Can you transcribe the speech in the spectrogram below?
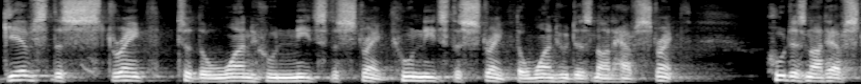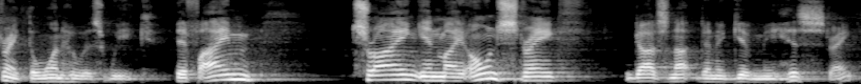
gives the strength to the one who needs the strength. Who needs the strength? The one who does not have strength. Who does not have strength? The one who is weak. If I'm trying in my own strength, God's not going to give me his strength.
